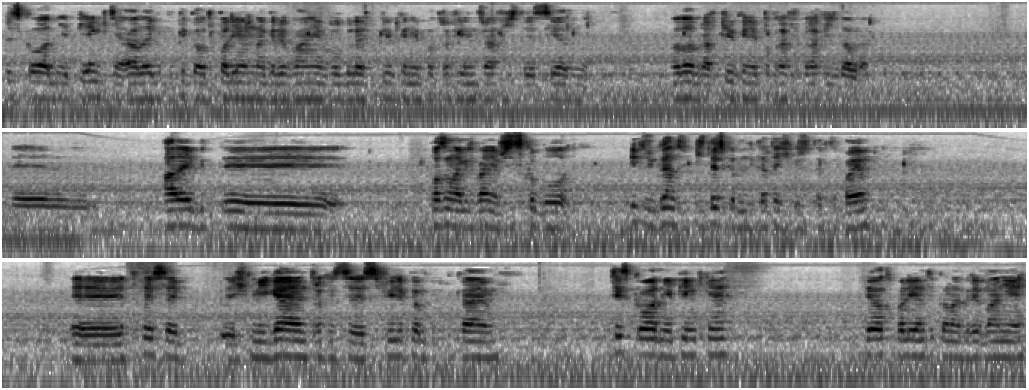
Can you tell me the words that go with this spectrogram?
wszystko ładnie, pięknie, ale gdy tylko odpaliłem nagrywanie, w ogóle w piłkę nie potrafiłem trafić, to jest jedno. No dobra, w piłkę nie potrafię trafić, dobra. Yy, ale gdy poza nagrywaniem wszystko było Pietruś grając w kiteczkę delikatesik, że tak to powiem. Yy, tutaj sobie śmigałem, trochę sobie z Filipem popykałem. Wszystko ładnie, pięknie. Gdy odpaliłem tylko nagrywanie,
